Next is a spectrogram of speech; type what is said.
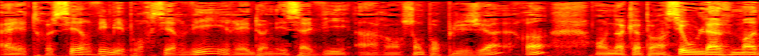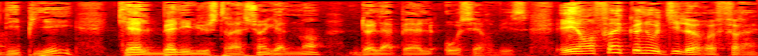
être servi, mais pour servir et donner sa vie en rançon pour plusieurs. Hein. On n'a qu'à penser au lavement des pieds. Quelle belle illustration également de l'appel au service. Et enfin, que nous dit le refrain?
